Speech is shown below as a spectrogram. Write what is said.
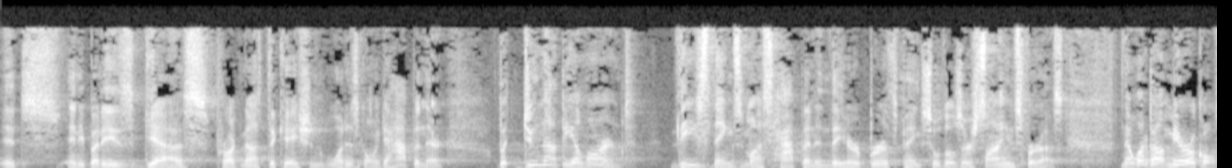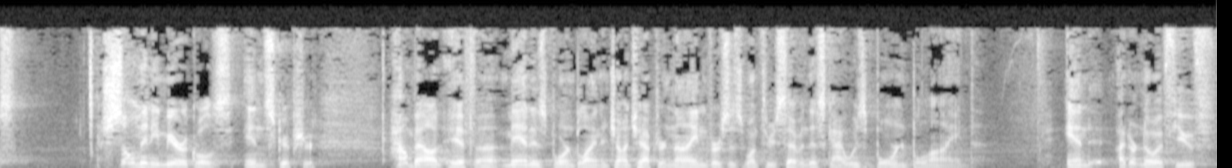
It's anybody's guess, prognostication, what is going to happen there. But do not be alarmed. These things must happen, and they are birth pangs. So those are signs for us. Now, what about miracles? So many miracles in Scripture. How about if a man is born blind? In John chapter 9, verses 1 through 7, this guy was born blind. And I don't know if you've,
